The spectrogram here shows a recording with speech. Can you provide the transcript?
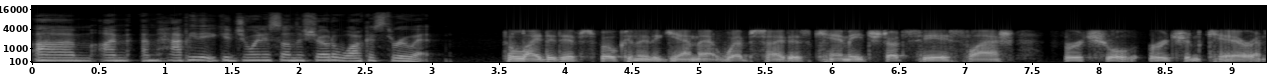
um, I'm, I'm happy that you could join us on the show to walk us through it. Delighted to have spoken. And again, that website is camh.ca slash virtual urgent care. And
